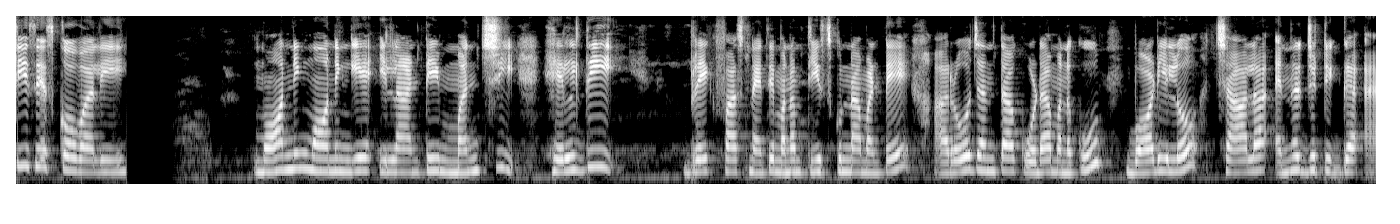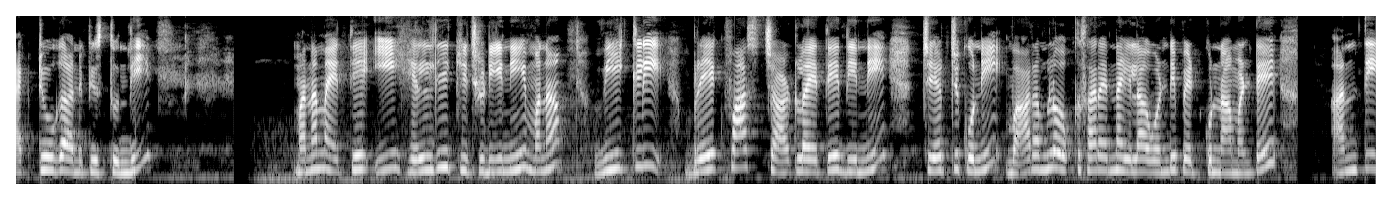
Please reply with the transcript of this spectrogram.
తీసేసుకోవాలి. మార్నింగ్ మార్నింగే ఇలాంటి మంచి హెల్దీ బ్రేక్ఫాస్ట్ని అయితే మనం తీసుకున్నామంటే ఆ రోజంతా కూడా మనకు బాడీలో చాలా ఎనర్జెటిక్గా యాక్టివ్గా అనిపిస్తుంది. మనమైతే ఈ హెల్దీ కిచిడీని మన వీక్లీ బ్రేక్ఫాస్ట్ చాట్లో అయితే దీన్ని చేర్చుకొని వారంలో ఒక్కసారైనా ఇలా వండి పెట్టుకున్నామంటే అంతే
